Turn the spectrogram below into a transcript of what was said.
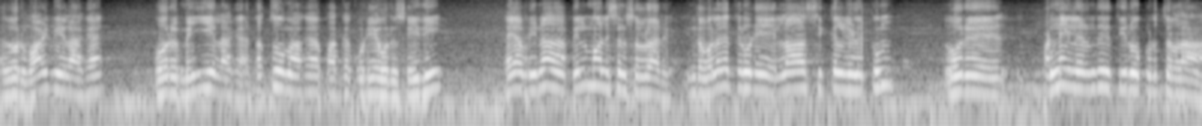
அது ஒரு வாழ்வியலாக ஒரு மெய்யியலாக தத்துவமாக பார்க்கக்கூடிய ஒரு செய்தி. ஏன் அப்படின்னா பில் மாலிசன் சொல்வார் இந்த உலகத்தினுடைய எல்லா சிக்கல்களுக்கும் ஒரு பண்ணையிலிருந்து தீர்வு கொடுத்துடலாம்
